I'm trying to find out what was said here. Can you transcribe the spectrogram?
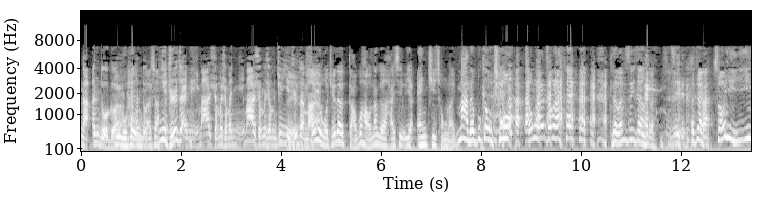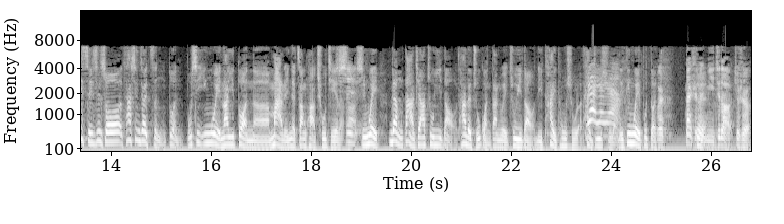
那 N 多个了，五个 N 多五个一直在你妈什么什么，你妈什么什么，就一直在骂。所以我觉得搞不好那个还是要 NG 重来，骂的不够粗，重 来重来，可能是这样的。啊，对，所以意思是说，他现在整顿不是因为那一段呢骂人的脏话出街了是啊，是因为让大家注意到他的主管单位注意到你太通俗了，太低俗了，你定位不对但是呢，你知道，就是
